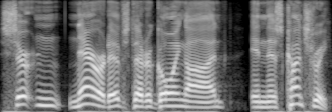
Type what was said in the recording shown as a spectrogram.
certain narratives that are going on in this country.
